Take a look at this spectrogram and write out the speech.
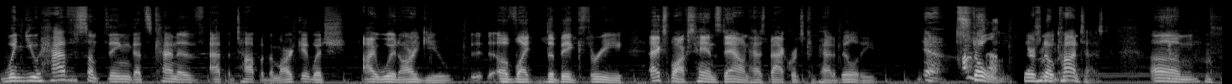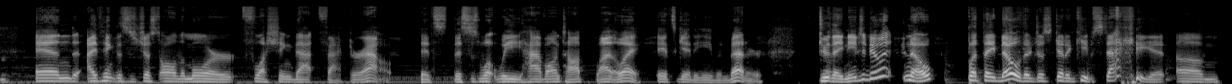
when you have something that's kind of at the top of the market, which I would argue of like the big three, Xbox hands down has backwards compatibility yeah stolen. There's no contest. Um, and I think this is just all the more flushing that factor out. It's this is what we have on top. By the way, it's getting even better. Do they need to do it? No, but they know they're just gonna keep stacking it. Um,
